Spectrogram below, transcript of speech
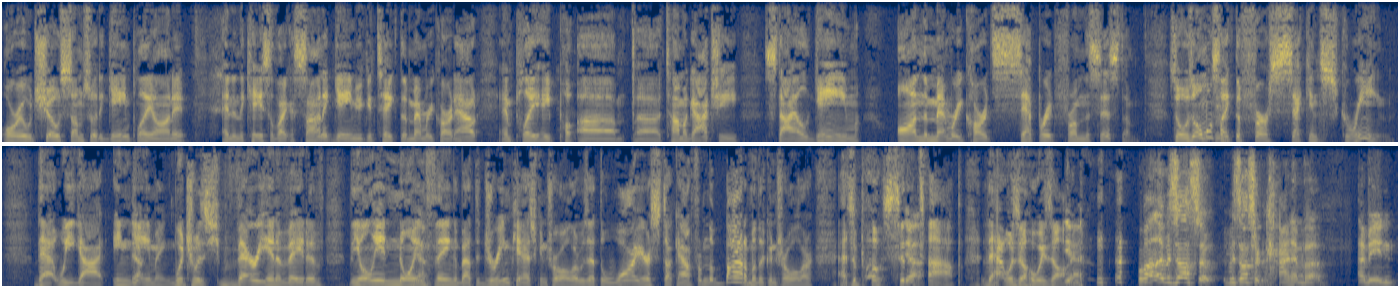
or it would show some sort of gameplay on it. And in the case of like a Sonic game, you can take the memory card out and play a uh, uh, Tamagotchi style game on the memory card separate from the system. So it was almost mm-hmm. like the first second screen that we got in yep. gaming, which was very innovative. The only annoying yep. thing about the Dreamcast controller was that the wire stuck out from the bottom of the controller as opposed to yep. the top. That was always on. Yeah. well, it was also it was also kind of a I mean,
